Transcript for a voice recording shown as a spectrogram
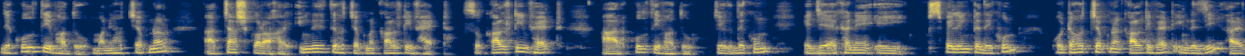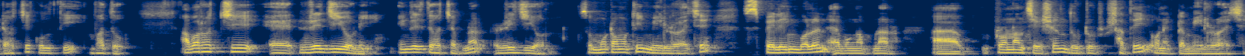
যে কুলতি ভাতু মানে হচ্ছে আপনার চাষ করা হয়। ইংরেজিতে হচ্ছে আপনার কাল্টিভ্যাট সো কাল্টিভ্যাট আর কুলতি ভাতু যে দেখুন এই যে এখানে এই স্পেলিংটা দেখুন ওইটা হচ্ছে আপনার কাল্টিভ্যাট ইংরেজি আর এটা হচ্ছে কুলতি ভাতু। আবার হচ্ছে রেজিওনি ইংরেজিতে হচ্ছে আপনার রিজিয়ন সো মোটামুটি মিল রয়েছে। স্পেলিং বলেন এবং আপনার প্রোনাউন্সিয়েশন দুটোর সাথেই অনেকটা মিল রয়েছে।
